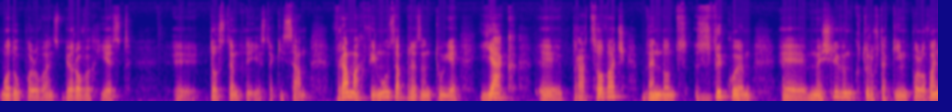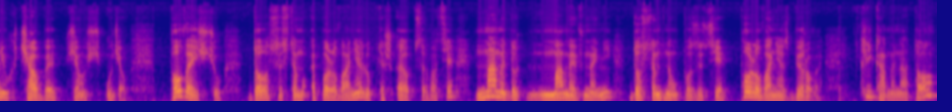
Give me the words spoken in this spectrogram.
moduł polowań zbiorowych jest y, dostępny jest taki sam. W ramach filmu zaprezentuję, jak y, pracować, będąc zwykłym y, myśliwym, który w takim polowaniu chciałby wziąć udział. Po wejściu do systemu e-polowanie lub też e-obserwacje mamy, do, mamy w menu dostępną pozycję polowania zbiorowe. Klikamy na to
